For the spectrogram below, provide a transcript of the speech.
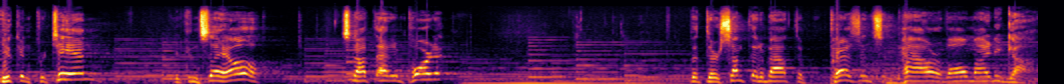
You can pretend, you can say, oh, it's not that important. But there's something about the presence and power of Almighty God.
